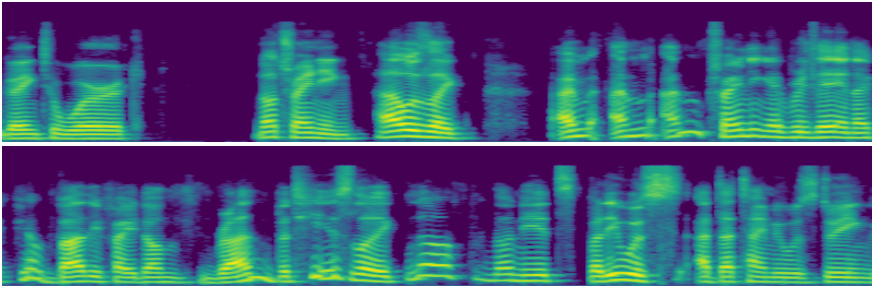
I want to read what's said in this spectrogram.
going to work, not training. I was like, I'm I'm I'm training every day and I feel bad if I don't run, but he is like, no, no need. But he was at that time he was doing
